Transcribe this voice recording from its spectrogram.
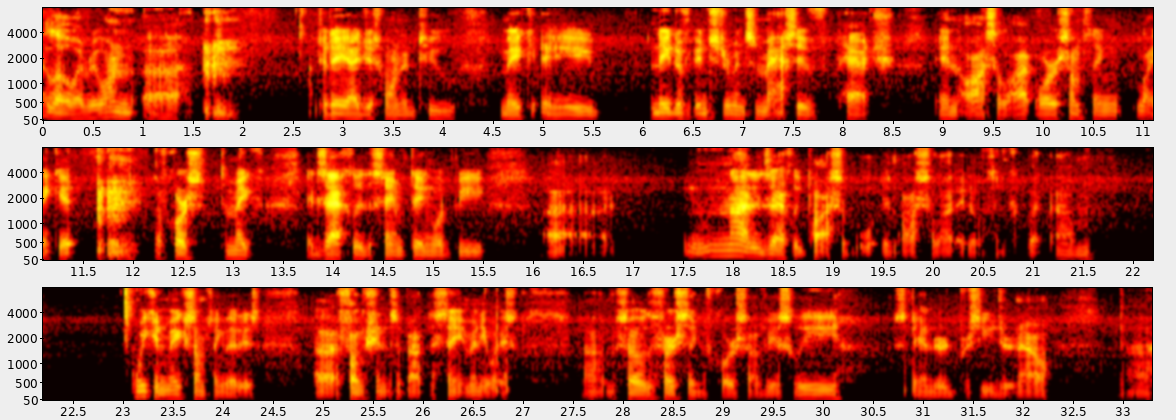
Hello everyone. Uh, today I just wanted to make a Native Instruments massive patch in OSCiLLOT or something like it. of course, to make exactly the same thing would be uh, not exactly possible in OSCiLLOT, I don't think, but um, we can make something that is uh, functions about the same anyways. Um, so the first thing, of course, obviously, standard procedure now, uh,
